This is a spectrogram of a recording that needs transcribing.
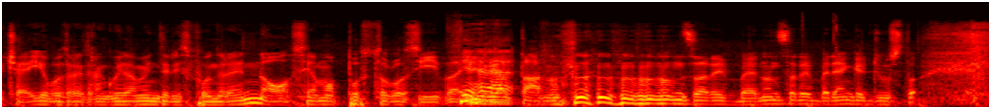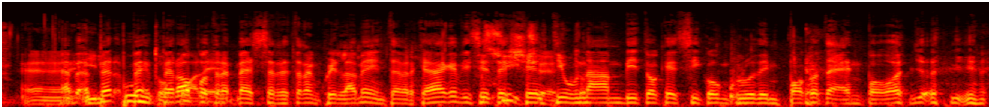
cioè io potrei tranquillamente rispondere no, siamo a posto così, ma in realtà non, non, sarebbe, non sarebbe neanche giusto. Eh, eh beh, per, per, però potrebbe è? essere tranquillamente, perché non è che vi siete sì, scelti certo. un ambito che si conclude in poco tempo, voglio dire.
